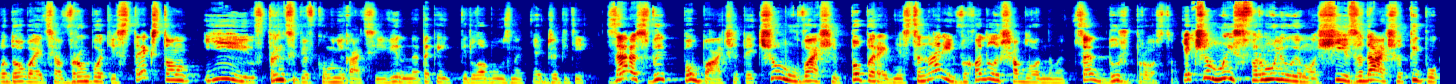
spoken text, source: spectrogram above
подобається в роботі з текстом і, в принципі, в комунікації. Він не такий підлабузник, як GPT. Зараз ви побачите, чому ваші попередні сценарії виходили шаблонними. Це дуже просто. Якщо ми сформулюємо ще задачу типу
